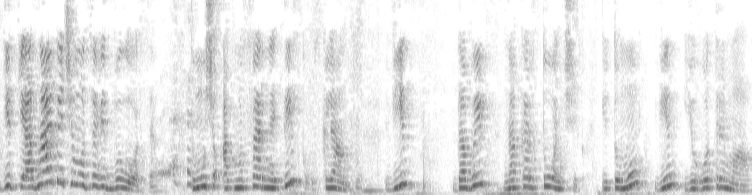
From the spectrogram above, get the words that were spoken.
Дітки, а знаєте, чому це відбулося? Тому що атмосферний тиск у склянки він давив на картончик, і тому він його тримав.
